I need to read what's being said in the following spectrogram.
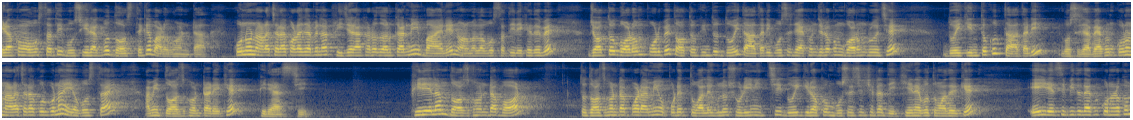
এরকম অবস্থাতেই বসিয়ে রাখব দশ থেকে বারো ঘণ্টা। কোনো নাড়াচাড়া করা যাবে না ফ্রিজে রাখারও দরকার নেই, বাইরে নর্মাল অবস্থাতেই রেখে দেবে। যত গরম পড়বে তত কিন্তু দই তাড়াতাড়ি বসে যায়। এখন যেরকম গরম রয়েছে, দই কিন্তু খুব তাড়াতাড়ি বসে যাবে। এখন কোনো নাড়াচাড়া করব না, এই অবস্থায় আমি দশ ঘণ্টা রেখে ফিরে আসছি। ফিরে এলাম দশ ঘণ্টা পর। তো দশ ঘণ্টা পর আমি ওপরের তোয়ালেগুলো সরিয়ে নিচ্ছি, দই কীরকম বসেছে সেটা দেখিয়ে নেব তোমাদেরকে। এই রেসিপিতে দেখো কোনো রকম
